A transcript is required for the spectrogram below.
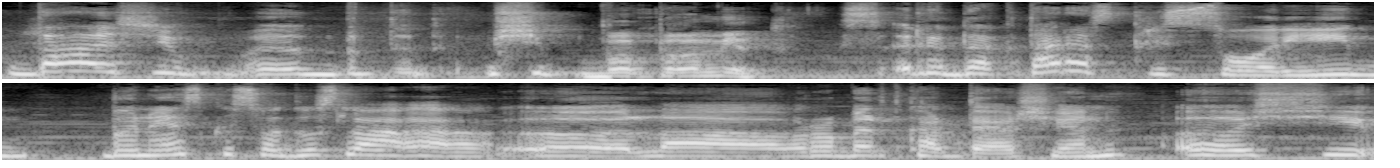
Da, și, uh, și Vă promit. redactarea scrisorii, bănuiesc că s-a dus la, uh, la Robert Kardashian uh, și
